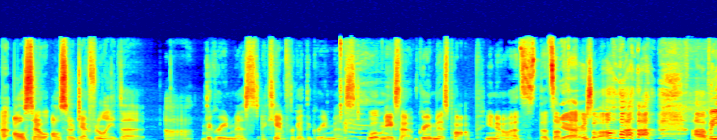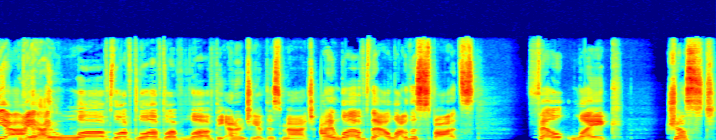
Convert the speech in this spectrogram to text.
Uh, also also definitely the uh, the green mist. I can't forget the green mist. What makes that green mist pop? You know, that's that's up Yeah. there as well. uh, but yeah, Yeah. I, I loved, loved, loved, loved, loved the energy of this match. I loved that a lot of the spots felt like just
